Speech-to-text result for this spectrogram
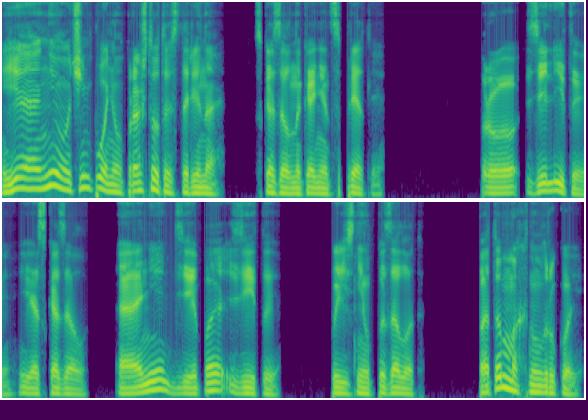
«Я не очень понял, про что ты, старина», — сказал наконец Спрятли. «Про зелиты», — я сказал, — «а не депозиты», — пояснил Позолот. Потом махнул рукой.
